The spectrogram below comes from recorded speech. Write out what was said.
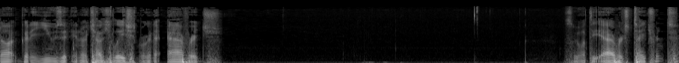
not going to use it in our calculation. We're going to average. So we want the average titrant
